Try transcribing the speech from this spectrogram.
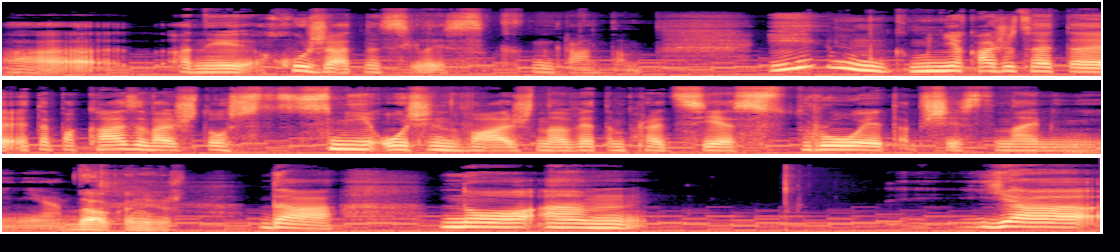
Э, они хуже относились к мигрантам. И мне кажется, это, это показывает, что СМИ очень важно в этом процессе строить общественное мнение. Да, конечно. Да, но эм, я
